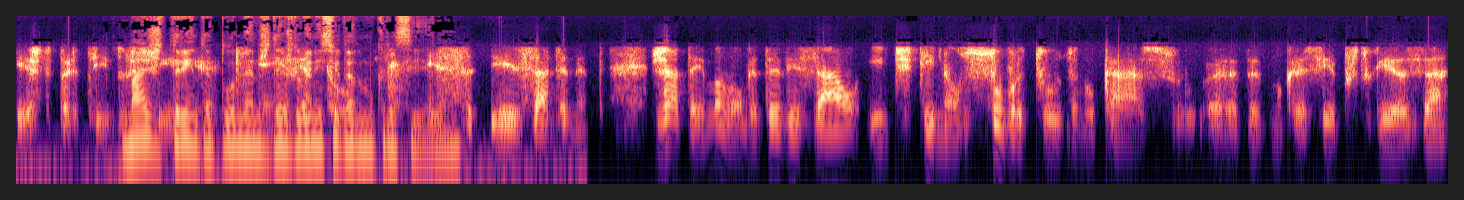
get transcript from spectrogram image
este partido. Mais de 30, pelo menos, desde o início da democracia. É? Exatamente. Já tem uma longa tradição e destinam, sobretudo no caso uh, da democracia portuguesa,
